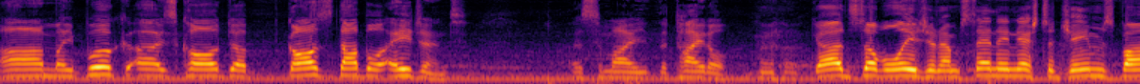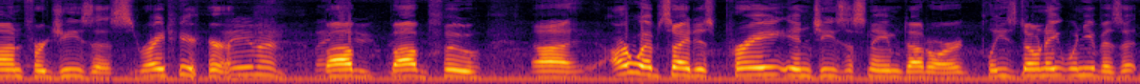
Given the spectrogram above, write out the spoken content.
Uh, my book uh, is called uh, God's Double Agent. That's my the title. God's Double Agent. I'm standing next to James Bond for Jesus right here. Amen. Thank Bob you. Bob Fu. Uh, our website is prayinjesusname.org. Please donate when you visit.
